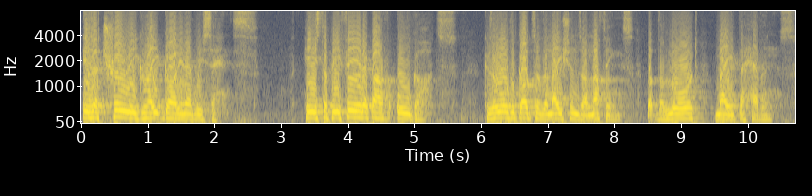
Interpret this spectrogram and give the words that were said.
is a truly great God in every sense. He is to be feared above all gods. Because all the gods of the nations are nothings, but the Lord made the heavens.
